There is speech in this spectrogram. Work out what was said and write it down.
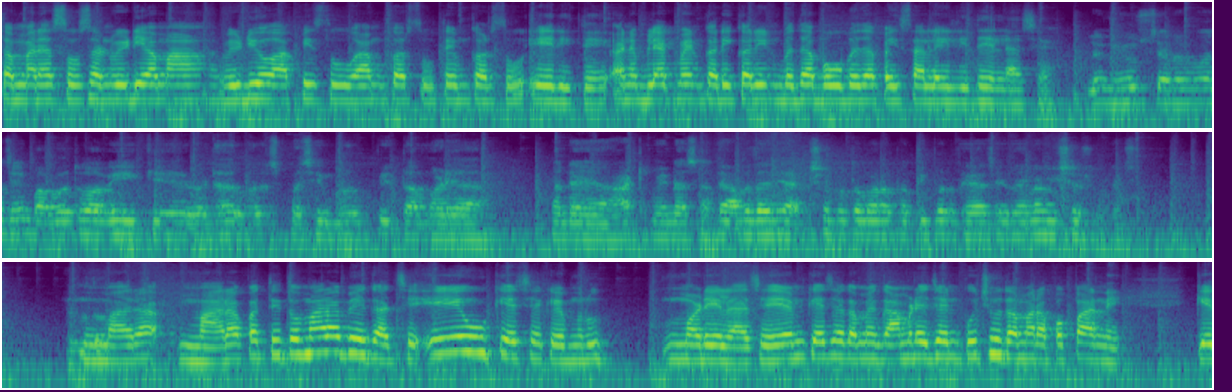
તમારા સોશિયલ મીડિયામાં વીડિયો આપીશું આમ કરશું તેમ કરશું એ રીતે. અને બ્લેકમેલ કરી કરીને બધા બહુ બધા પૈસા લઈ લીધેલા છે. એટલે ન્યૂઝ ચેનલમાં જે બાબતો આવી કે અઢાર વર્ષ પછી મૃત પિતા મળ્યા અને આઠ મહિના સાથે આ બધા જે આક્ષેપો તમારા પતિ પર થયા છે એના વિશે શું કહેશો મારા મારા પતિ તો મારા ભેગા છે. એ એવું કે છે કે મૃત મળેલા છે. એમ કે છે કે અમે ગામડે જઈને પૂછ્યું તમારા પપ્પાને કે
